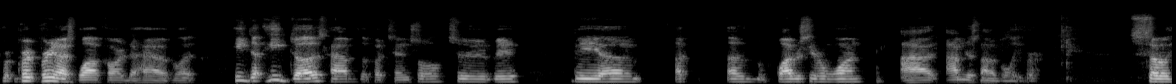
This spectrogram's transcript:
pr- pr- pretty nice wild card to have. Like, he do- he does have the potential to be be um, a, wide receiver one. I I'm just not a believer. So uh,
